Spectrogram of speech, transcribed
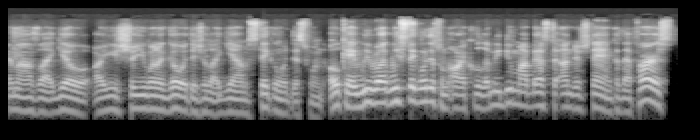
and I was like, "Yo, are you sure you want to go with this?" You're like, "Yeah, I'm sticking with this one." Okay, we were we sticking with this one. All right, cool. Let me do my best to understand because at first,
